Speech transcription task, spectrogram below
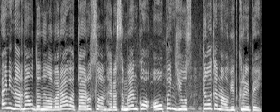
Айміна Арнаут, Данила Варава та Руслан Герасименко. Open News. Телеканал відкритий.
